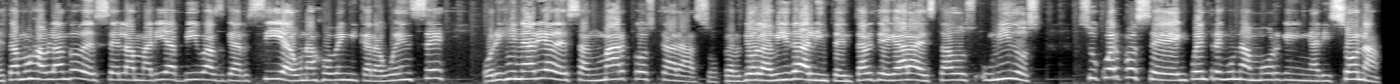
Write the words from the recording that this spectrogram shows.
Estamos hablando de Cela María Vivas García, una joven nicaragüense originaria de San Marcos Carazo. Perdió la vida al intentar llegar a Estados Unidos. Su cuerpo se encuentra en una morgue en Arizona,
